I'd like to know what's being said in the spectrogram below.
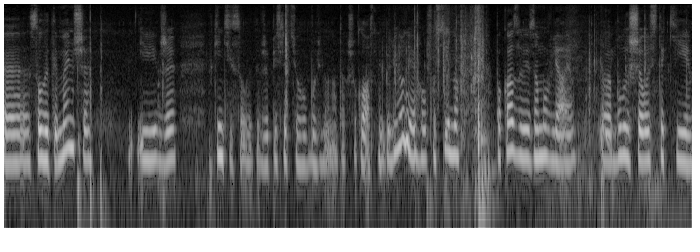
е, солити менше і вже в кінці солити вже після цього бульйону. Так що класний бульйон, я його постійно показую і замовляю. Е, Були ще ось такі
